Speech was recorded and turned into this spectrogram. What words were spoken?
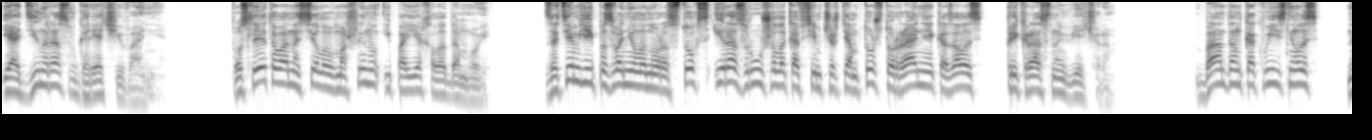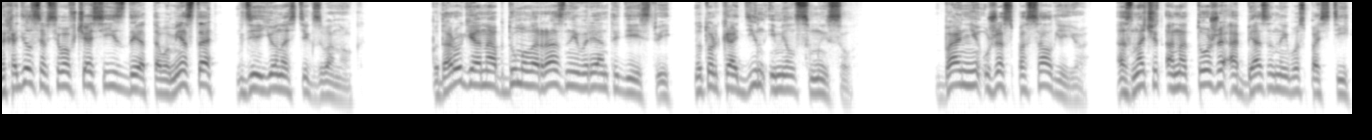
и один раз в горячей ванне. После этого она села в машину и поехала домой. Затем ей позвонила Нора Стокс и разрушила ко всем чертям то, что ранее казалось прекрасным вечером. Бандон, как выяснилось, находился всего в часе езды от того места, где ее настиг звонок. По дороге она обдумала разные варианты действий, но только один имел смысл. Банни уже спасал ее, а значит, она тоже обязана его спасти,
